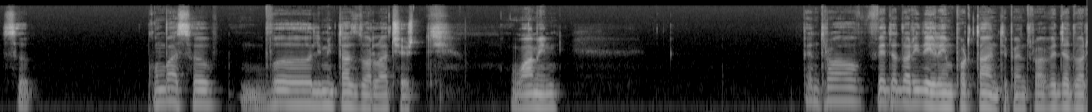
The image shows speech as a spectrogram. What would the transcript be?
să cumva să vă limitați doar la acești oameni pentru a vedea doar ideile importante, pentru a vedea doar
